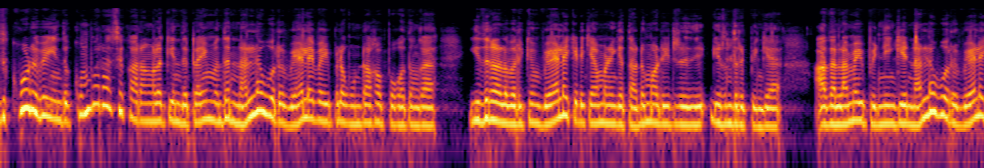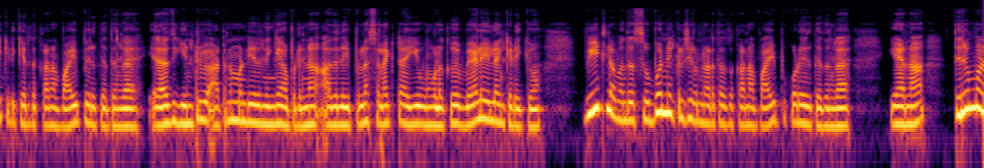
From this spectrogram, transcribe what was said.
இது கூடவே இந்த கும்பராசிக்காரங்களுக்கு இந்த டைம் வந்து நல்ல ஒரு வேலை வாய்ப்பில் உண்டாக போகுதுங்க. இது நாள் வரைக்கும் வேலை கிடைக்காம நீங்கள் தடுமாடிட்டு இருந்திருப்பீங்க. அதெல்லாமே இப்போ நீங்கள் நல்ல ஒரு வேலை கிடைக்கிறதுக்கான வாய்ப்பு இருக்குதுங்க. ஏதாவது இன்டர்வியூ அட்டன் பண்ணியிருந்தீங்க அப்படின்னா அதில் இப்போல்லாம் செலக்ட் ஆகி உங்களுக்கு வேலையெல்லாம் கிடைக்கும். வீட்டில் வந்து சுப நிகழ்ச்சிகள் நடத்துறதுக்கான வாய்ப்பு கூட இருக்குதுங்க. ஏன்னா திருமண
